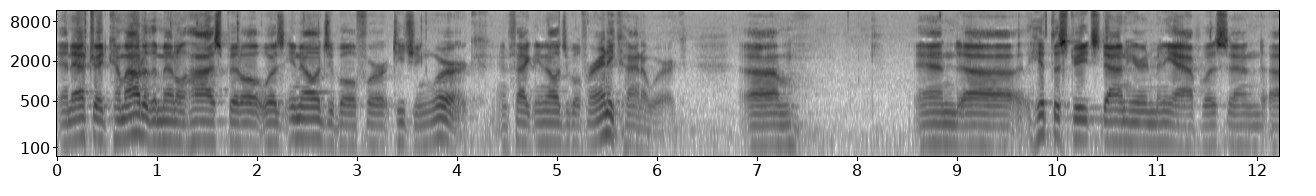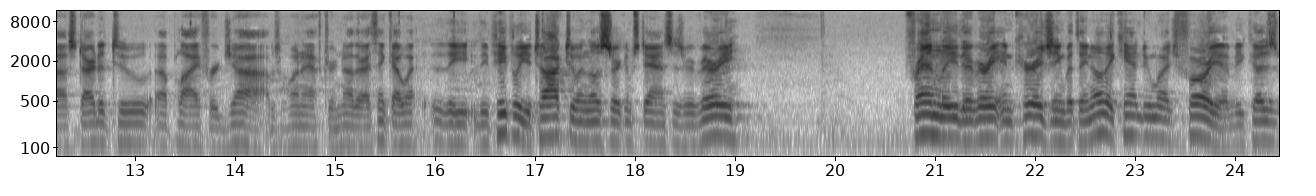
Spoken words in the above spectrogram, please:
and after I'd come out of the mental hospital, was ineligible for teaching work. In fact, ineligible for any kind of work. Um, and uh, hit the streets down here in Minneapolis and uh, started to apply for jobs one after another. I think I went, the, the people you talk to in those circumstances are very friendly, they're very encouraging, but they know they can't do much for you because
